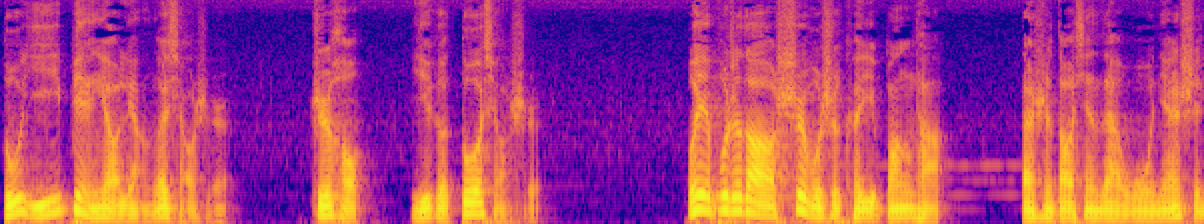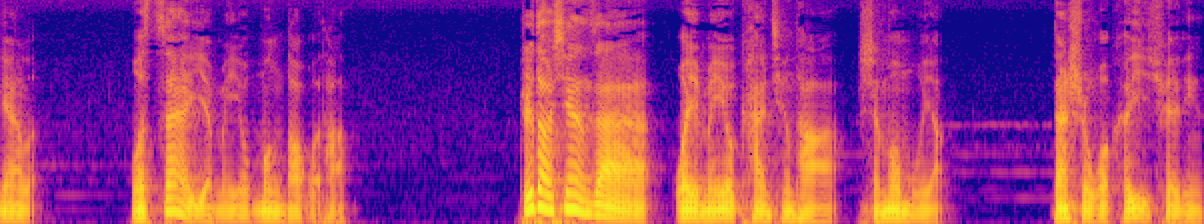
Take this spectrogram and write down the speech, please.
读一遍要两个小时，之后一个多小时。我也不知道是不是可以帮他，但是到现在五年时间了，我再也没有梦到过他。直到现在，我也没有看清他什么模样，但是我可以确定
